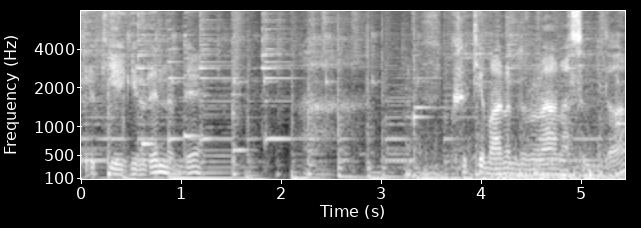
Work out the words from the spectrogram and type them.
그렇게 얘기를 했는데 아, 그렇게 많은 눈은 안 왔습니다.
